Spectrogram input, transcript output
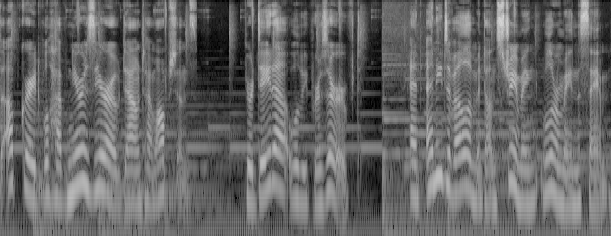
The upgrade will have near zero downtime options. Your data will be preserved, and any development on streaming will remain the same.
